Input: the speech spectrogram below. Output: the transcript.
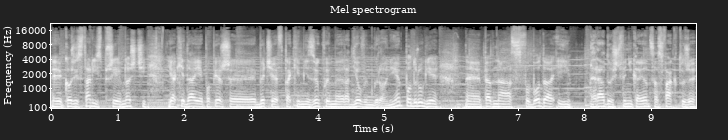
e, korzystali z przyjemności, jakie daje po pierwsze bycie w takim niezwykłym radiowym gronie, po drugie e, pewna swoboda i radość wynikająca z faktu, że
